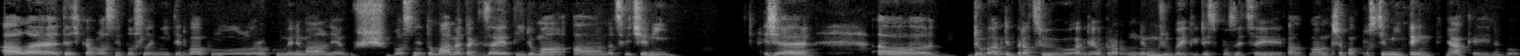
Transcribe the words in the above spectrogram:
ale teďka vlastně poslední ty dva půl roku minimálně už vlastně to máme tak zajetý doma a nacvičený, že uh, doba, kdy pracuju a kdy opravdu nemůžu být k dispozici a mám třeba prostě meeting nějaký nebo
